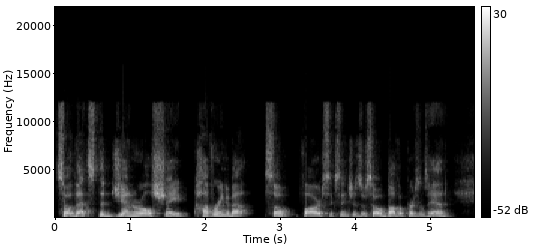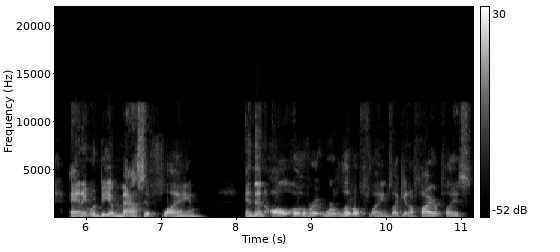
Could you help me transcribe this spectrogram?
so that's the general shape, hovering about so far six inches or so above a person's head, and it would be a massive flame, and then all over it were little flames like in a fireplace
